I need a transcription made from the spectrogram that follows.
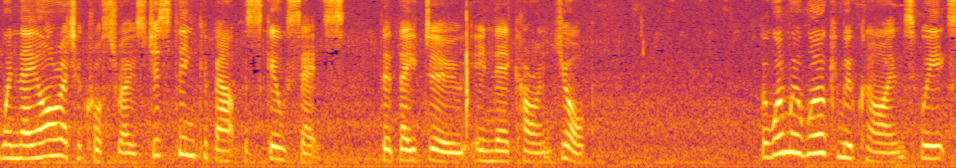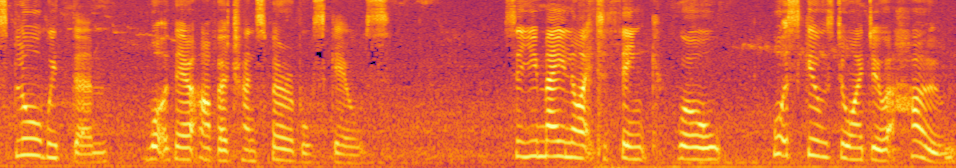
when they are at a crossroads, just think about the skill sets that they do in their current job. But when we're working with clients, we explore with them what are their other transferable skills. So you may like to think, well, what skills do I do at home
